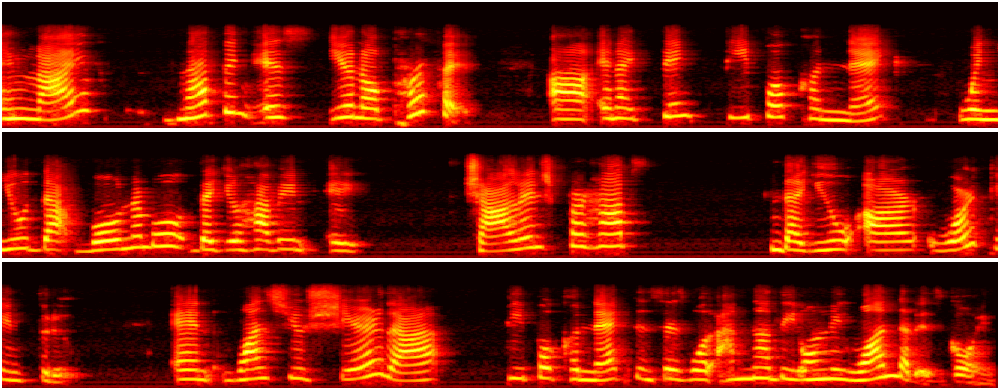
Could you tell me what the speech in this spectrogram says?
in life, nothing is, you know, perfect. Uh, and I think people connect when you that vulnerable that you're having a challenge perhaps that you are working through. And once you share that, people connect and says, well, I'm not the only one that is going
